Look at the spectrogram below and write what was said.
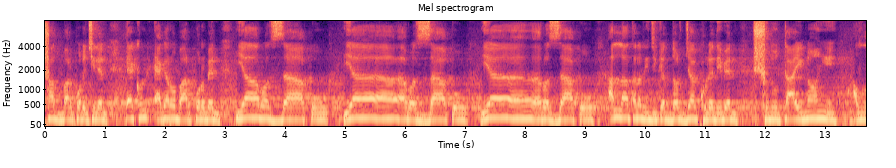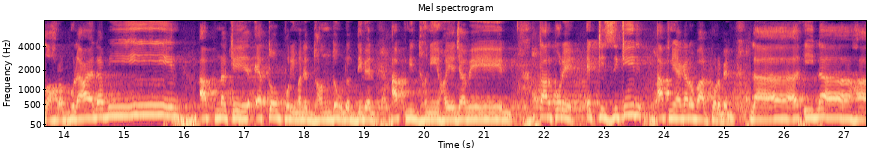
সাতবার পড়েছিলেন, এখন এগারো বার পড়বেন, ইয়া রজ্জাকু ইয়া রজ্জাকু ইয়া রজ্জাকু। আল্লাহ তালা রিজিকের দরজা খুলে দিবেন, শুধু তাই নয়, আল্লাহ রব্বুল আলামিন আপনাকে এত পরিমাণে ধন দৌলত দিবেন, আপনি ধনী হয়ে যাবেন। তারপরে একটি জিকির আপনি এগারো বার পড়বেন। লা ইলাহা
